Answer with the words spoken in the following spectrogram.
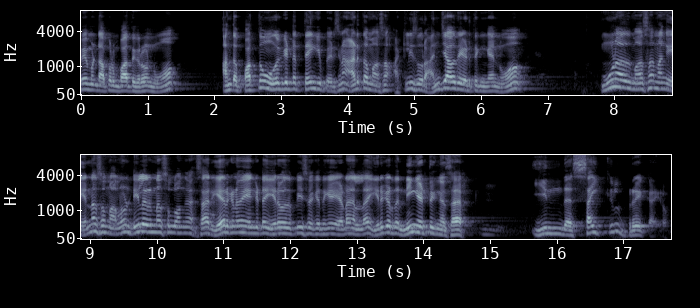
பேமெண்ட் அப்புறம் பார்த்துக்குறோன்னுவோம் அந்த பத்தும் உங்ககிட்ட தேங்கி போயிடுச்சுன்னா அடுத்த மாதம் அட்லீஸ்ட் ஒரு அஞ்சாவது எடுத்துக்கங்கன்னுவோம். மூணாவது மாதம் நாங்கள் என்ன சொன்னாலும் டீலர் என்ன சொல்லுவாங்க? சார் ஏற்கனவே என்கிட்ட இருபது பீஸ் வைக்கிறதுக்கே இடம் இல்லை. இருக்கிறத நீங்கள் எடுத்துக்கங்க சார். இந்த சைக்கிள் பிரேக் ஆயிரும்.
